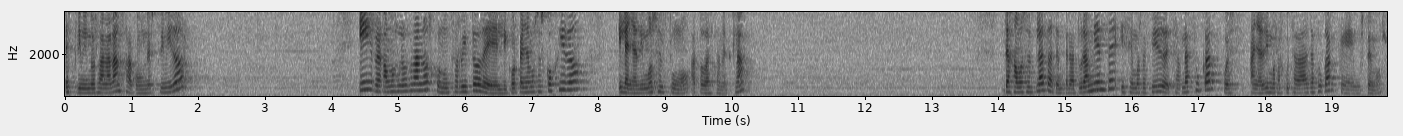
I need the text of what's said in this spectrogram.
exprimimos la naranja con un exprimidor y regamos los granos con un chorrito del licor que hayamos escogido y le añadimos el zumo a toda esta mezcla. Dejamos el plato a temperatura ambiente y si hemos decidido echarle azúcar, pues añadimos las cucharadas de azúcar que gustemos.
